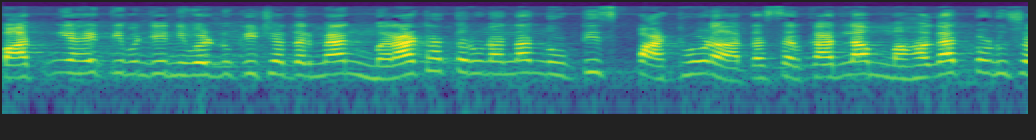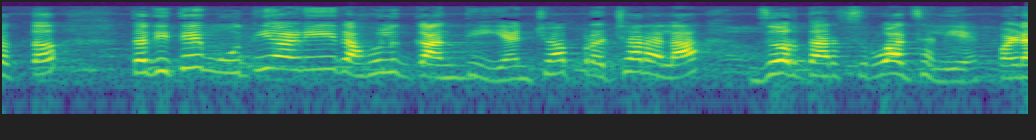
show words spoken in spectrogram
बातमी आहे ती म्हणजे निवडणुकीच्या दरम्यान मराठा तरुणांना नोटीस पाठवणं. आता सरकारला महागात पडू शकतं. तर तिथे मोदी आणि राहुल गांधी यांच्या प्रचाराला जोरदार सुरुवात झाली आहे. पण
